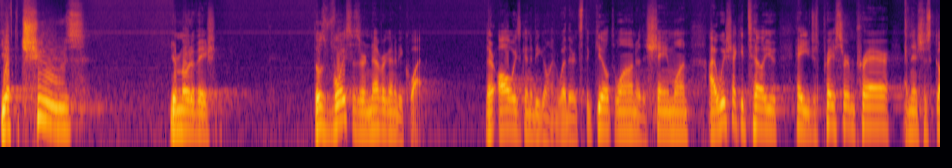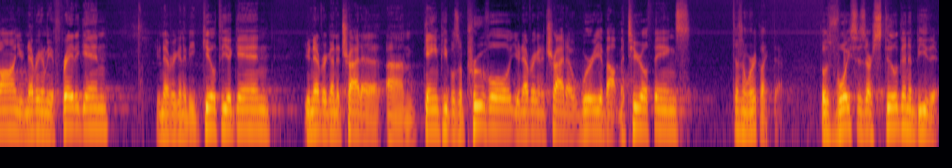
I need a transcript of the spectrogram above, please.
You have to choose your motivation. Those voices are never going to be quiet. They're always going to be going, whether it's the guilt one or the shame one. I wish I could tell you, hey, you just pray a certain prayer and then it's just gone. You're never going to be afraid again. You're never going to be guilty again. You're never going to try to um, gain people's approval. You're never going to try to worry about material things. It doesn't work like that. Those voices are still going to be there,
